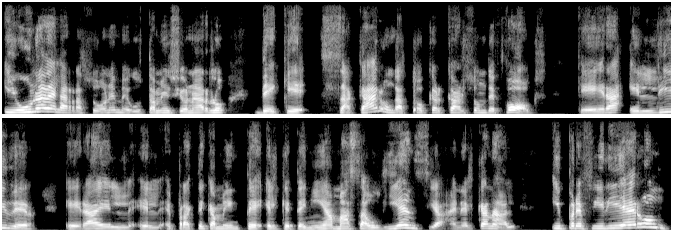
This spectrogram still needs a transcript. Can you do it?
Y una de las razones, me gusta mencionarlo, de que sacaron a Tucker Carlson de Fox, que era el líder, era el, el, prácticamente el que tenía más audiencia en el canal, y prefirieron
